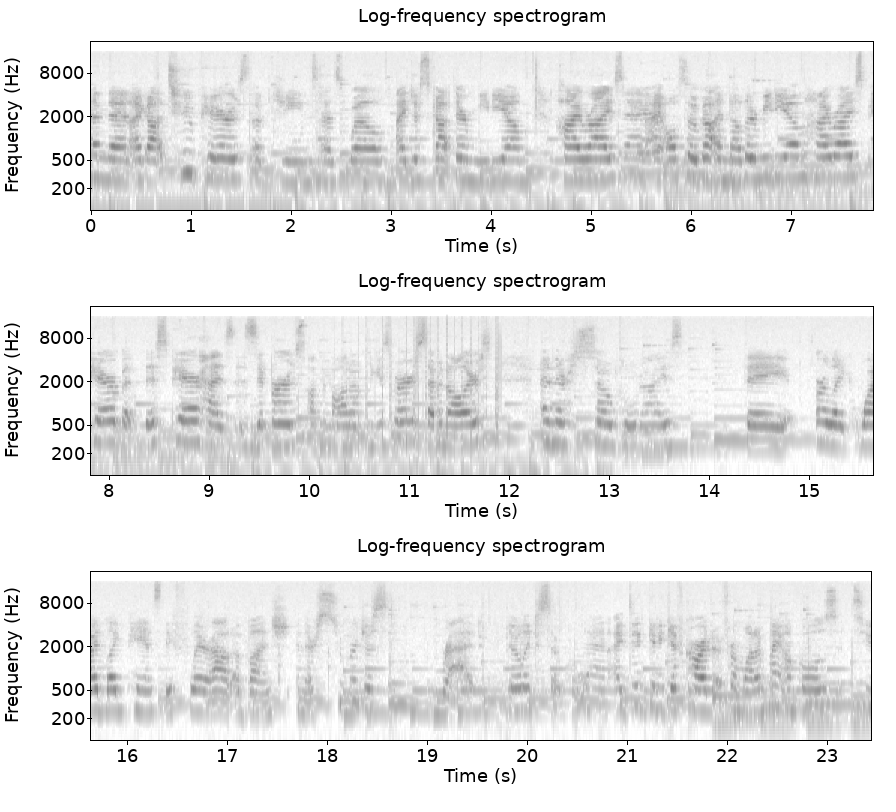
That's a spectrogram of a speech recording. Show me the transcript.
And then I got two pairs of jeans as well. I just got their medium high-rise. And I also got another medium high-rise pair, but this pair has zippers on the bottom. These were $7, and they're so cool, guys. They are like wide leg pants. They flare out a bunch, and they're super just rad. They're like so cool. And I did get a gift card from one of my uncles to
